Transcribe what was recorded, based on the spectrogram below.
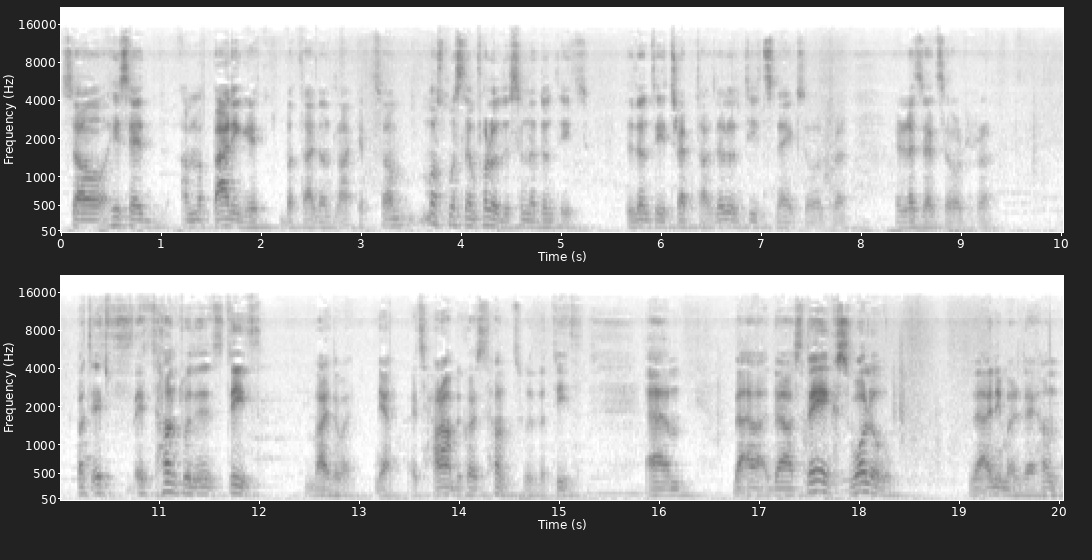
So he said, I'm not banning it, but I don't like it. So most Muslims follow the sunnah, don't eat. They don't eat reptiles, they don't eat snakes or uh, lizards or. Uh, but it, it hunts with its teeth, by the way. Yeah, it's haram because it hunts with the teeth. Um, the, the snakes swallow the animal they hunt.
